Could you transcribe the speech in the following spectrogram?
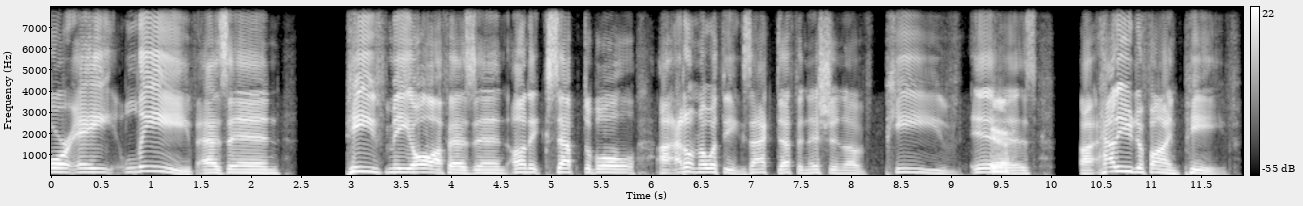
or a leave, as in peeve me off, as in unacceptable. I don't know what the exact definition of peeve is. Uh, how do you define peeve?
